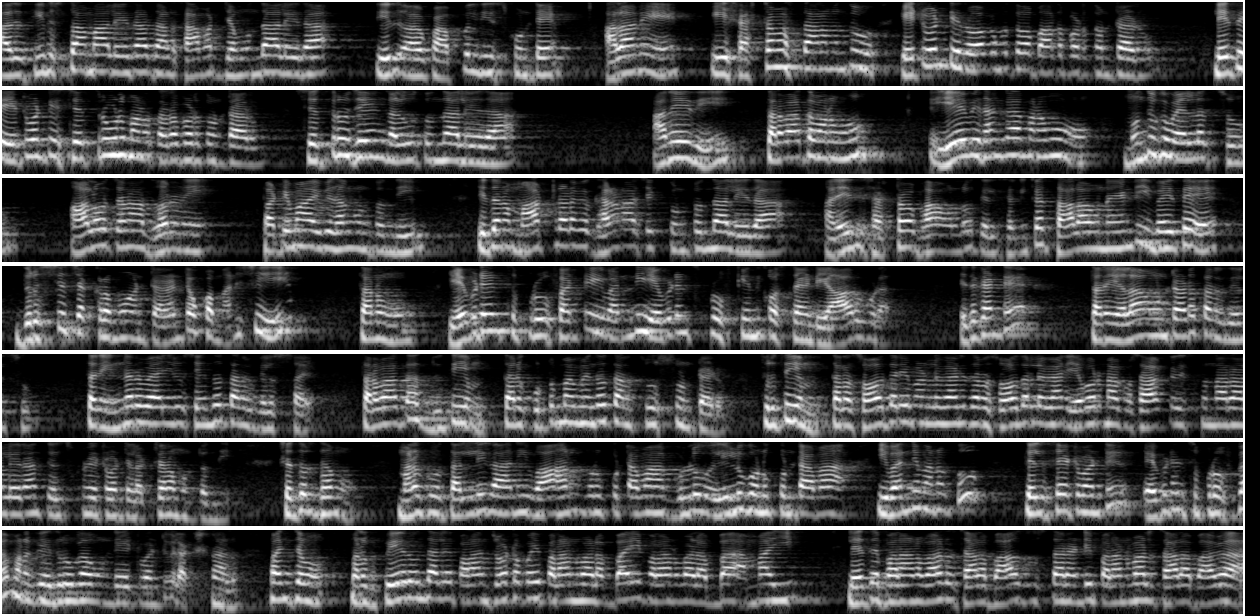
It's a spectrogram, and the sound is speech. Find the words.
అది తీరుస్తామా లేదా దాని సామర్థ్యం ఉందా లేదా తీరు ఒక అప్పులు తీసుకుంటే అలానే ఈ షష్టమ స్థానమందు ఎటువంటి రోగముతో బాధపడుతుంటాడు? లేదా ఎటువంటి శత్రువులు మనం తడబడుతుంటారు? శత్రు జయం కలుగుతుందా లేదా? అనేది తర్వాత మనము ఏ విధంగా మనము ముందుకు వెళ్ళొచ్చు? ఆలోచన ధోరణి పటిమ ఈ విధంగా ఉంటుంది. ఇతను మాట్లాడక ధరణాశక్తి ఉంటుందా లేదా అనేది షష్టవ భావంలో తెలిసింది ఇంకా చాలా ఉన్నాయండి. ఇవైతే దృశ్య చక్రము అంటారు. అంటే ఒక మనిషి తను ఎవిడెన్స్ ప్రూఫ్ అంటే ఇవన్నీ ఎవిడెన్స్ ప్రూఫ్ కిందకి వస్తాయండి. ఆరు కూడా. ఎందుకంటే తను ఎలా ఉంటాడో తనకు తెలుసు. తన ఇన్నర్ వాల్యూస్ ఏందో తనకు తెలుస్తాయి. తర్వాత ద్వితీయం తన కుటుంబం ఏందో తను చూస్తుంటాడు. తృతీయం తన సోదరిమణులు కానీ తన సోదరులు కానీ ఎవరు నాకు సహకరిస్తున్నారా లేరా అని తెలుసుకునేటువంటి లక్షణం ఉంటుంది. చతుర్థము మనకు తల్లి కానీ వాహనం కొనుక్కుంటామా గుళ్ళు ఇల్లు కొనుక్కుంటామా ఇవన్నీ మనకు తెలిసేటువంటి ఎవిడెన్స్ ప్రూఫ్గా మనకు ఎదురుగా ఉండేటువంటి లక్షణాలు. పంచము మనకు పేరు ఉందా లేదా? పలానా చోట పోయి పలానా వాడు అబ్బాయి పలానా వాడు అబ్బాయి అమ్మాయి లేదా పలానా వాడు చాలా బాగా చూస్తారండి పలానా వాళ్ళు చాలా బాగా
